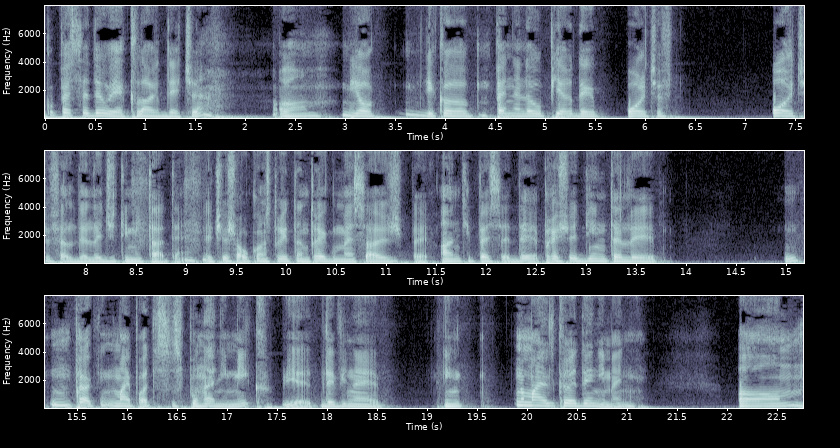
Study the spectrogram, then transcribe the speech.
cu PSD-ul e clar de ce. Uh, eu Adică PNL-ul pierde orice, orice fel de legitimitate. Deci și-au construit întregul mesaj pe anti-PSD, președintele practic nu mai poate să spună nimic, e, devine in, nu mai îl crede nimeni. Um,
